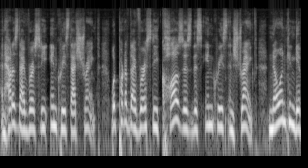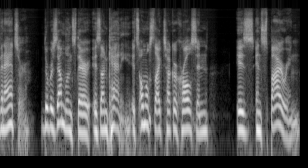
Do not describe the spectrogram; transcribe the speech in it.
And how does diversity increase that strength? What part of diversity causes this increase in strength, no one can give an answer. The resemblance there is uncanny. It's almost like Tucker Carlson is inspiring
